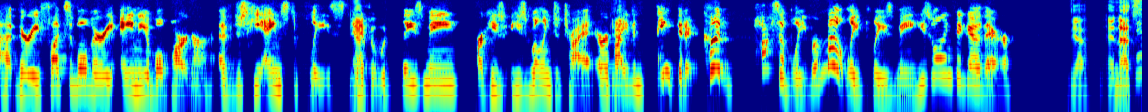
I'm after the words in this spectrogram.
uh, very flexible very amiable partner of just he aims to please Yeah. and if it would please me or he's he's willing to try it or if i even think that it could possibly remotely please me he's willing to go there Yeah, and that's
